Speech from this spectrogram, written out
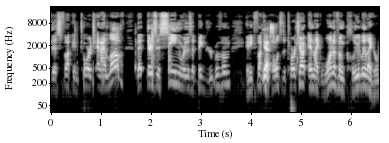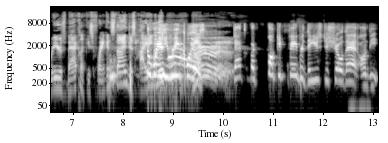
this fucking torch, and I love that there's a scene where there's a big group of them, and he fucking Yes. holds the torch out, and like one of them clearly like rears back like he's Frankenstein, just hiding. The way there. he recoils. That's my fucking favorite. They used to show that on the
